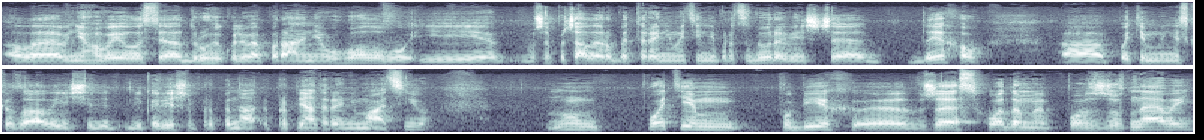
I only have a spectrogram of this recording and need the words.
але в нього виявилося друге кульове поранення в голову, і вже почали робити реанімаційні процедури. Він ще дихав. Потім мені сказали інші лікарі, що припиняти реанімацію. Ну, потім побіг е, вже сходами повз жовтневий.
